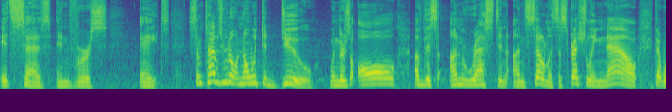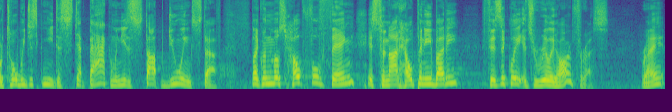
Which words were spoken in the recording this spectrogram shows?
it says in verse 8. Sometimes we don't know what to do when there's all of this unrest and unsettledness, especially now that we're told we just need to step back and we need to stop doing stuff. Like when the most helpful thing is to not help anybody physically, it's really hard for us, right?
